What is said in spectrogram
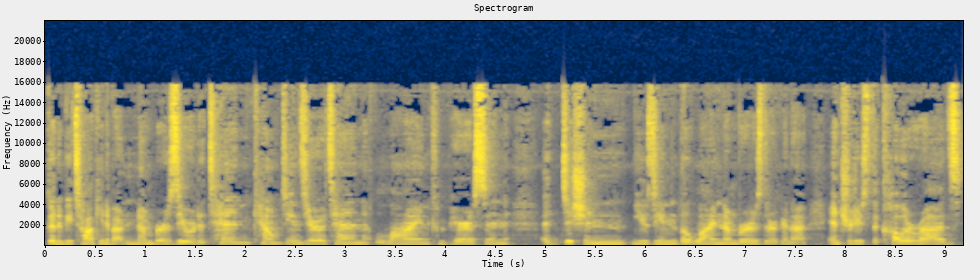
going to be talking about numbers 0 to 10, counting 0 to 10, line comparison, addition using the line numbers. They're going to introduce the color rods,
